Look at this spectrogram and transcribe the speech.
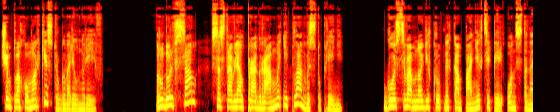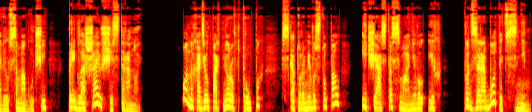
чем плохому оркестру», — говорил Нуреев. Рудольф сам составлял программы и план выступлений. Гость во многих крупных компаниях, теперь он становился могучей, приглашающей стороной. Он находил партнеров в труппах, с которыми выступал, и часто сманивал их подзаработать с ним.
